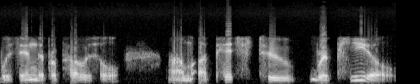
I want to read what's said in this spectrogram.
within the proposal um, a pitch to repeal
